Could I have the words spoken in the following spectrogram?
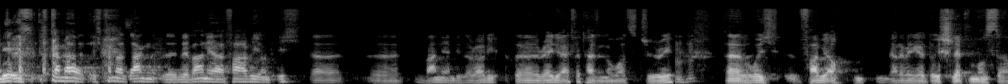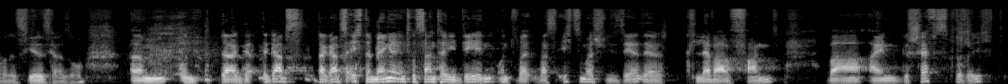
nee, ich, ich, kann mal, ich kann mal sagen, äh, wir waren ja, Fabi und ich, äh, äh, waren ja in dieser Radio, äh, Radio Advertising Awards Jury, mhm. äh, wo ich Fabi auch mehr oder weniger durchschleppen musste, aber das ist jedes Jahr so. Ähm, und da, da gab's da gab's echt eine Menge interessanter Ideen. Und was ich zum Beispiel sehr, sehr clever fand, war ein Geschäftsbericht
